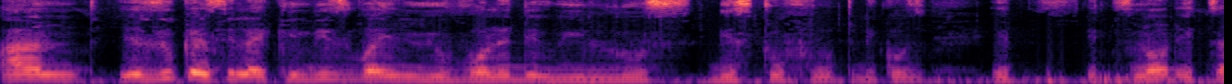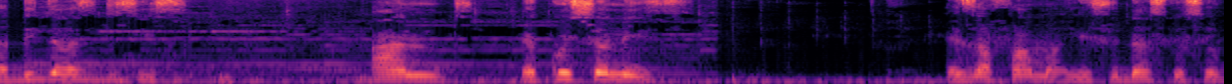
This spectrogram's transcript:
And as you can see like in this vine we've already we lose these two fruit because it's it's not it's a dangerous disease. And the question is as a farmer you should ask yourself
